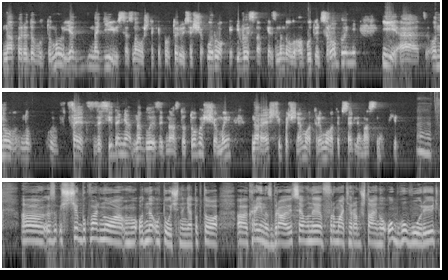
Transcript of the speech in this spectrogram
на передову. Тому я надіюся, знову ж таки повторюся, що уроки і висновки з минулого будуть зроблені, і е, оно, ну, це засідання наблизить нас до того, що ми нарешті почнемо отримувати все для нас необхідне. Ще буквально одне уточнення. Тобто країни збираються, вони в форматі Рамштайну обговорюють,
